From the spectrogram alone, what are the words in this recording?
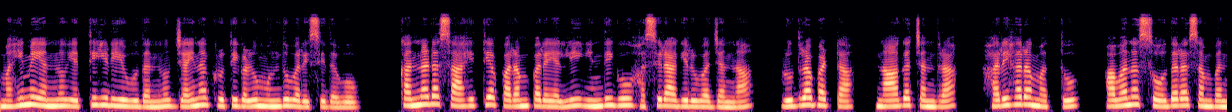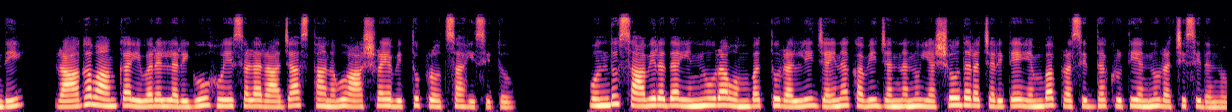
ಮಹಿಮೆಯನ್ನು ಎತ್ತಿಹಿಡಿಯುವುದನ್ನು ಜೈನ ಕೃತಿಗಳು ಮುಂದುವರಿಸಿದವು. ಕನ್ನಡ ಸಾಹಿತ್ಯ ಪರಂಪರೆಯಲ್ಲಿ ಇಂದಿಗೂ ಹಸಿರಾಗಿರುವ ಜನ್ನ, ರುದ್ರಭಟ್ಟ, ನಾಗಚಂದ್ರ, ಹರಿಹರ ಮತ್ತು ಅವನ ಸೋದರ ಸಂಬಂಧಿ ರಾಘವಾಂಕ ಇವರೆಲ್ಲರಿಗೂ ಹೊಯ್ಸಳ ರಾಜಾಸ್ಥಾನವು ಆಶ್ರಯವಿತ್ತು ಪ್ರೋತ್ಸಾಹಿಸಿತು. ಒಂದು ಸಾವಿರದ ಇನ್ನೂರ ಒಂಬತ್ತು ರಲ್ಲಿ ಜೈನ ಕವಿ ಜನ್ನನು ಯಶೋಧರ ಚರಿತೆ ಎಂಬ ಪ್ರಸಿದ್ಧ ಕೃತಿಯನ್ನು ರಚಿಸಿದನು.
